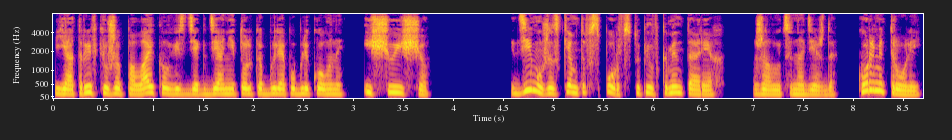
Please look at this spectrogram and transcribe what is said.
Я отрывки уже полайкал везде, где они только были опубликованы. Ищу еще». Дим уже с кем-то в спор вступил в комментариях, жалуется Надежда. Кормит троллей.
